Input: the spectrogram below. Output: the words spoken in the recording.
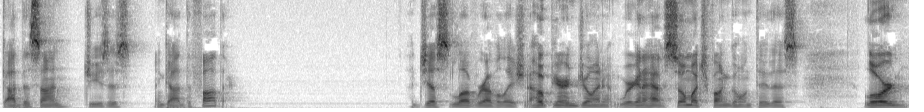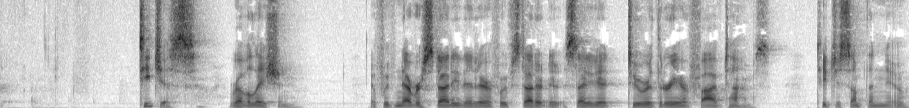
God the Son, Jesus, and God the Father. I just love Revelation. I hope you're enjoying it. We're going to have so much fun going through this. Lord, teach us Revelation. If we've never studied it, or if we've studied it, studied it two or three or five times, teach us something new.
